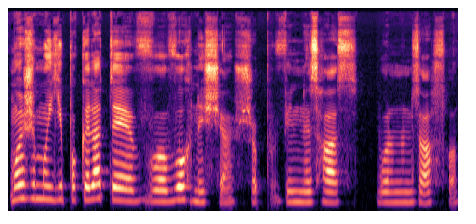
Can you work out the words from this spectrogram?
Можемо її покидати в вогнище, щоб він не згас, воно не згасло.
